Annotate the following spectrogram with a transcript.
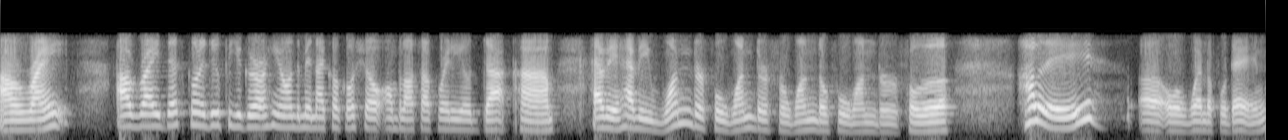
All right. All right, that's going to do for you, girl, here on the Midnight Coco Show on blogtalkradio.com. Have a have a wonderful, wonderful, wonderful, wonderful holiday uh, or wonderful day,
